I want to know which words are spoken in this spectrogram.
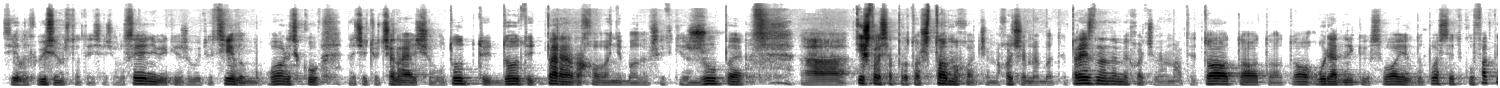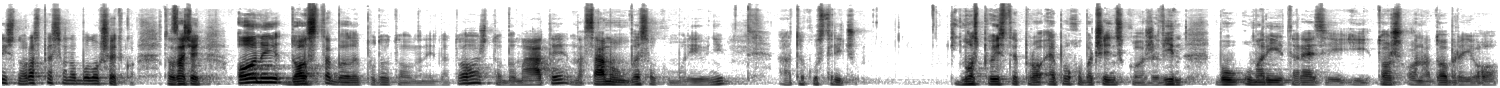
цілих 800 тисяч русинів, які живуть у цілому Орську, значить, починаючи отут, і дотуть, перераховані були всі такі жупи. А, йшлося про те, що ми хочемо. Хочемо бути признаними, хочемо мати то, то, то, то, урядників своїх до посвідку. Фактично розписано було швидко. То значить, вони доста були підготовлені для того, щоб мати на самому високому рівні таку стрічу. Можу сповісти про епоху Бачинського, що він був у Марії Терезії, і тож вона добре його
